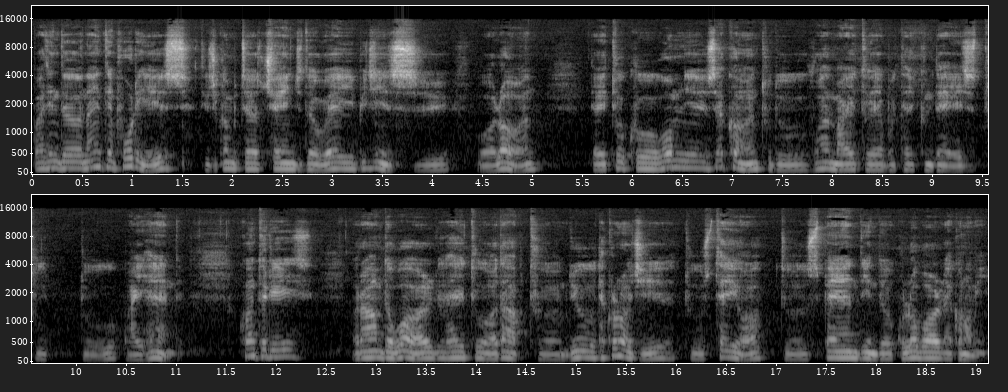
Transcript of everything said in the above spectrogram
But in the 1940s, these computers changed the way business were run. They took only seconds to do what might have taken days to do by hand. Countries around the world had to adapt new technology to stay up to spend in the global economy.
